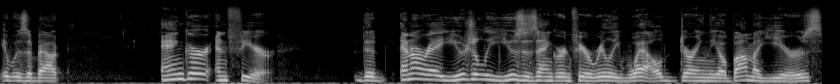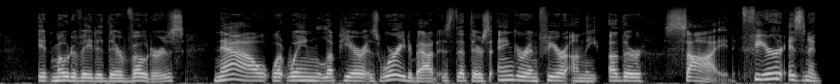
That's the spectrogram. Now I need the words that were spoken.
It was about anger and fear. The NRA usually uses anger and fear really well during the Obama years. It motivated their voters. Now, what Wayne LaPierre is worried about is that there's anger and fear on the other side. Fear is an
